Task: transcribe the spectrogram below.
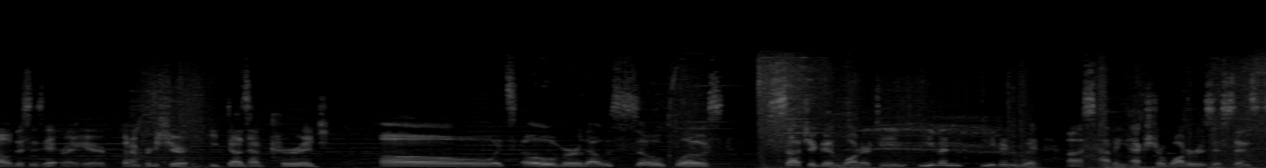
Oh, this is it right here. But I'm pretty sure he does have courage. Oh, it's over. That was so close. Such a good water team. Even even with us having extra water resistance,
